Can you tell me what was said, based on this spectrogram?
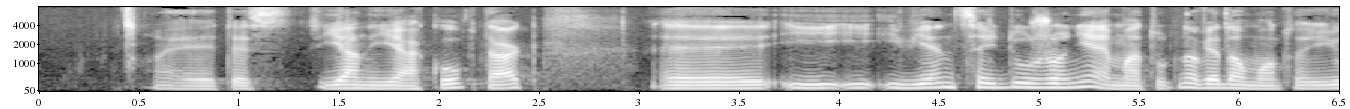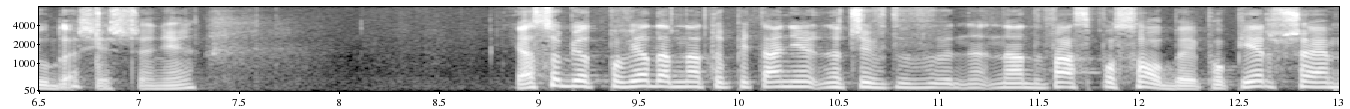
e, to jest Jan i Jakub, tak? E, I, i, więcej dużo nie ma. Tu, no wiadomo, to Judasz jeszcze, nie? Ja sobie odpowiadam na to pytanie, znaczy w, na dwa sposoby. Po pierwsze,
